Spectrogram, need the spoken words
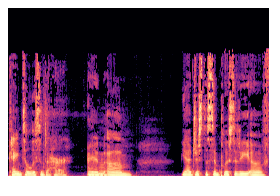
came to listen to her, and um, yeah, just the simplicity of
